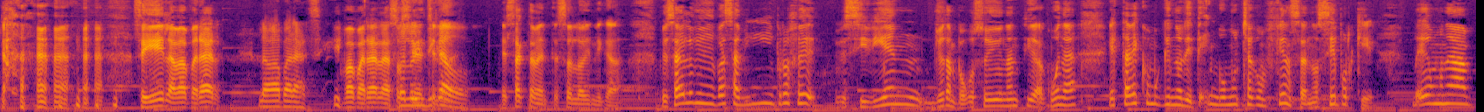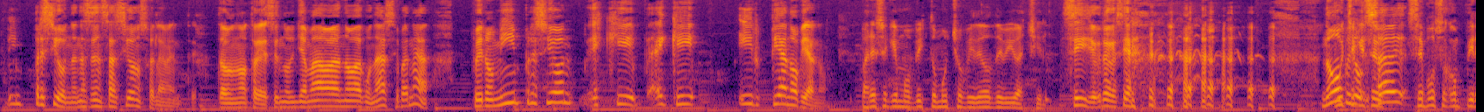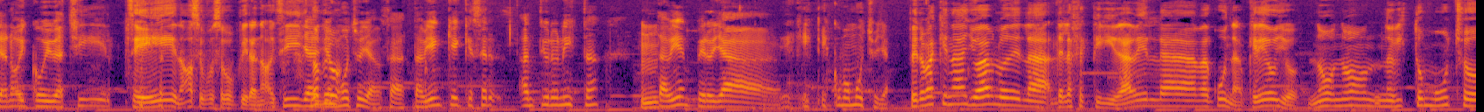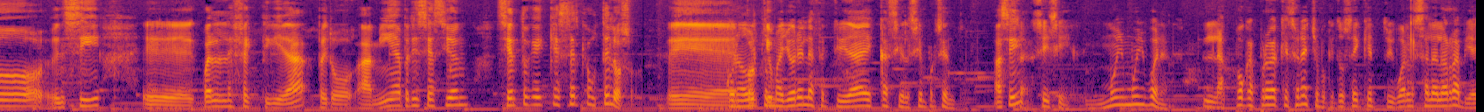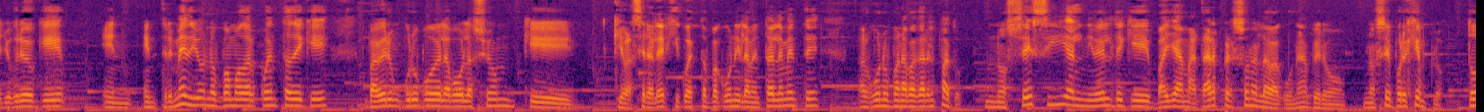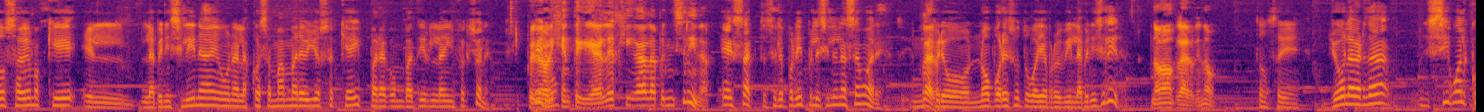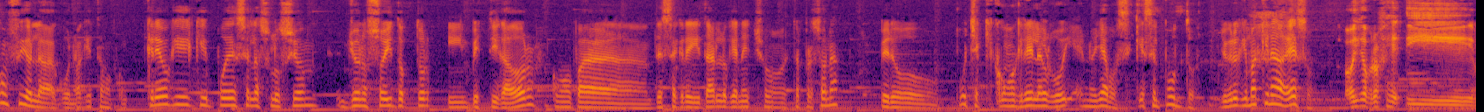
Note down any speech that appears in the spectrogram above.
sí, la va a parar. La va a parar, sí. Va a parar la sociedad indicados. chilena. Exactamente, son los indicados. Pero ¿sabes lo que me pasa a mí, profe? Si bien yo tampoco soy un antivacuna, esta vez como que no le tengo mucha confianza, no sé por qué. Es una impresión, una sensación solamente. No, no estoy haciendo un llamado a no vacunarse para nada. Pero mi impresión es que hay que ir piano piano. Parece que hemos visto muchos videos de Viva Chile. Sí, yo creo que sí. no, Pucha, pero que se, puso con piranoico Viva Chile. Sí, no, se puso con piranoico. Sí, ya, No, ya pero- es mucho ya. O sea, está bien que hay que ser antiunionista, Mm. está bien, pero ya es, es- es como mucho ya. Pero más que nada yo hablo de la, de la efectividad de la vacuna, creo yo. No, no, no he visto mucho en sí eh, cuál es la efectividad, pero a mi apreciación siento que hay que ser cauteloso. Eh, Con adultos porque- mayores la efectividad es casi el 100%. ¿Ah, sí? O sea, sí, sí, muy, muy buena. Las pocas pruebas que se han hecho, porque tú sabes que esto igual sale a la rápida, yo creo que en entre medio nos vamos a dar cuenta de que va a haber un grupo de la población que, que va a ser alérgico a estas vacunas y lamentablemente algunos van a pagar el pato. No sé si al nivel de que vaya a matar personas la vacuna, pero no sé, por ejemplo, todos sabemos que el- la penicilina es una de las cosas más maravillosas que hay para combatir las infecciones. pero, pero- hay gente que es alérgica a la penicilina. Exacto, si le ponéis penicilina se muere, Claro. pero no por eso tú vayas a prohibir la penicilina. No, claro que no. Entonces, yo la verdad, sí igual confío en la vacuna. Aquí estamos. con- Creo que, que puede ser la solución. Yo no soy doctor e investigador como para desacreditar lo que han hecho estas personas. Pero, pucha, es que como creerle al gobierno ya, pues, que es el punto. Yo creo que más que nada eso. Oiga, profe, y,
